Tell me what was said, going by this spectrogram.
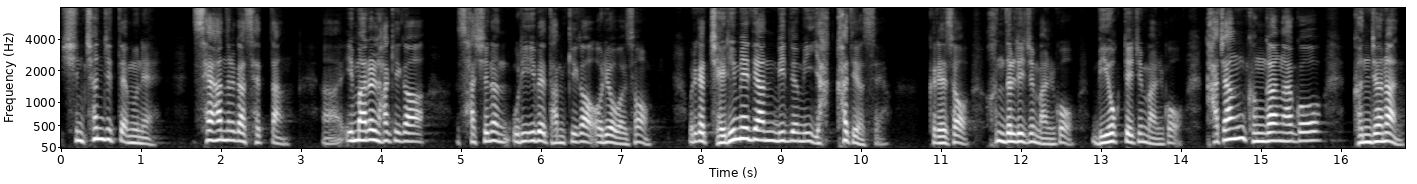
신천지 때문에 새 하늘과 새 땅, 아, 이 말을 하기가 사실은 우리 입에 담기가 어려워서 우리가 재림에 대한 믿음이 약화되었어요. 그래서 흔들리지 말고 미혹되지 말고 가장 건강하고 건전한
